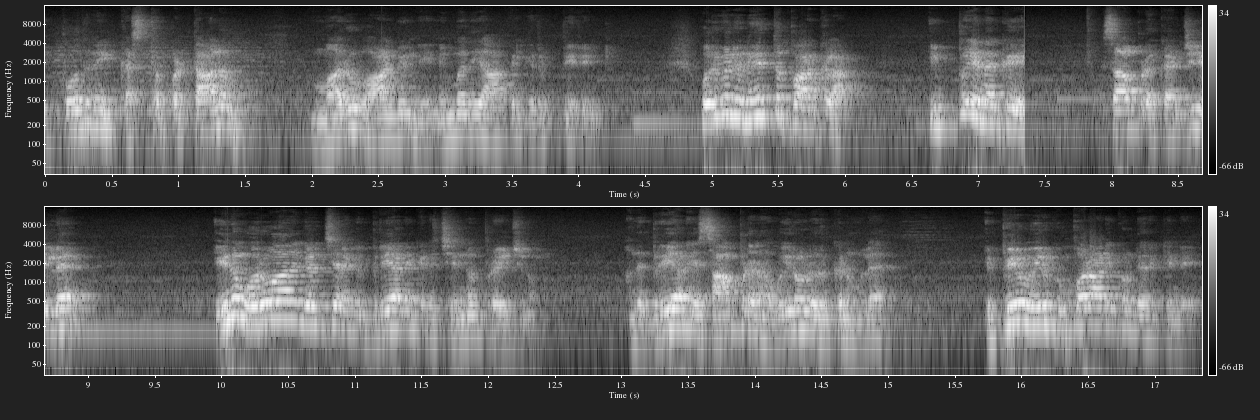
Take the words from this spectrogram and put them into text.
இப்போது நீ கஷ்டப்பட்டாலும் மறு வாழ்வில் நீ நிம்மதியாக இருப்பீர் என்று. ஒருவேளை நினைத்து பார்க்கலாம். இப்போ எனக்கு சாப்பிட கஞ்சி இல்லை. இன்னும் ஒரு வாரம் கழிச்சு எனக்கு பிரியாணி கிடைச்சு என்ன பிரயோஜனம்? அந்த பிரியாணியை சாப்பிட நான் உயிரோடு இருக்கணும்ல? இப்பயும் உயிருக்கு போராடி கொண்டு இருக்கின்றேன்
